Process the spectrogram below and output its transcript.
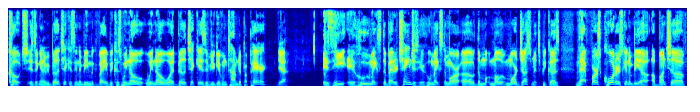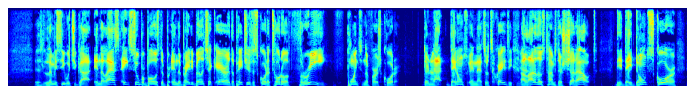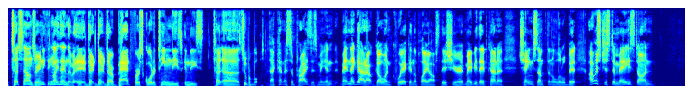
coach? Is it going to be Belichick? Is it going to be McVay? Because we know we know what Belichick is if you give him time to prepare. Yeah. Is he who makes the better changes here? Who makes the more uh, the more, more, adjustments? Because that first quarter is going to be a, a bunch of let me see what you got. In the last eight Super Bowls in the Brady Belichick era, the Patriots have scored a total of three points in the first quarter. They're wow. not. They don't, and that's what's crazy. Yeah. A lot of those times they're shut out. They, they don't score touchdowns or anything like that. They're, they're, they're a bad first quarter team in these in these uh, Super Bowls. That kind of surprises me. And man, they got out going quick in the playoffs this year. Maybe they've kind of changed something a little bit. I was just amazed on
